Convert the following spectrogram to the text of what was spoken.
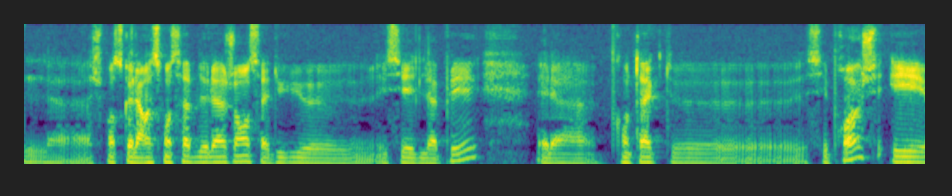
la, je pense que la responsable de l'agence a dû euh, essayer de l'appeler. Elle a contacté euh, ses proches et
